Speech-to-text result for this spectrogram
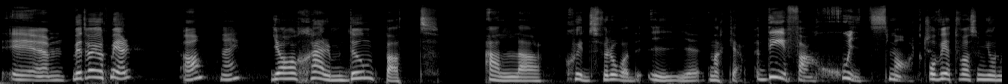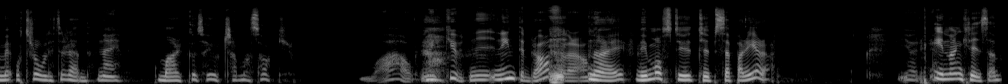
ehm, Vet du vad jag har gjort mer? ja, nej. Jag har skärmdumpat alla skyddsförråd i Nacka. Det är fan skitsmart. Och vet du vad som gjorde mig otroligt rädd? Nej. Marcus har gjort samma sak. Wow. Men gud, ni, ni är inte bra för varandra. Nej, vi måste ju typ separera innan krisen.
